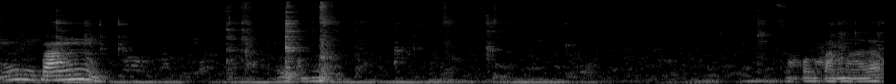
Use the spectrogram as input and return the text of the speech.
อืมปังคนปังมาแล้ว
